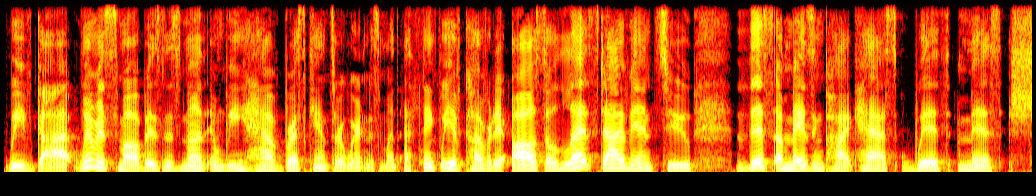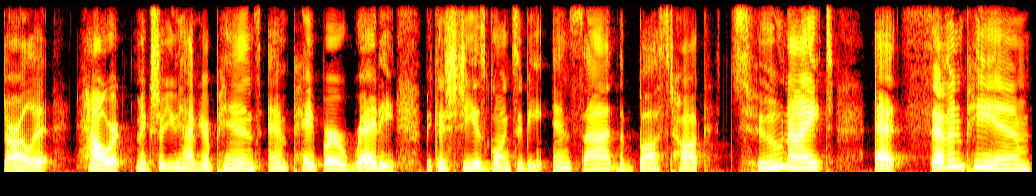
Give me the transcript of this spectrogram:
We've got Women's Small Business Month and we have Breast Cancer Awareness Month. I think we have covered it all. So let's dive into this amazing podcast with Miss Charlotte Howard. Make sure you have your pens and paper ready because she is going to be inside the Boss Talk tonight at 7 p.m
